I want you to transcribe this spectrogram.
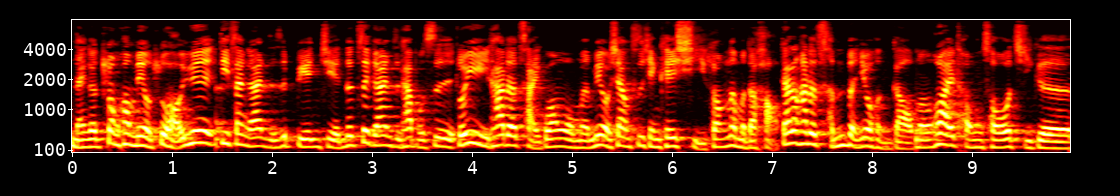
哪个状况没有做好？因为第三个案子是边间，那这个案子它不是，所以它的采光我们没有像之前可以洗窗那么的好，加上它的成本又很高。我们后来统筹几个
